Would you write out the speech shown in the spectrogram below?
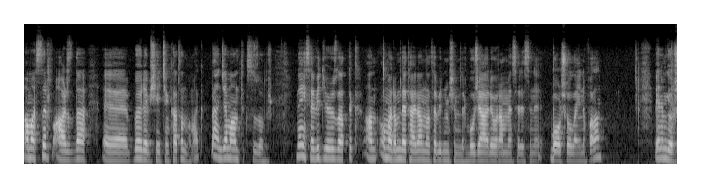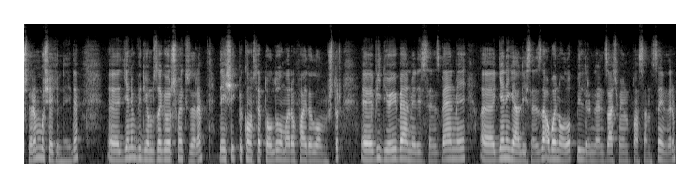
Ama sırf arzda e, böyle bir şey için katılmamak bence mantıksız olur. Neyse videoyu uzattık. An- Umarım detaylı anlatabilmişimdir. Bu cari oran meselesini, borç olayını falan. Benim görüşlerim bu şekildeydi. Ee, yeni bir videomuzda görüşmek üzere. Değişik bir konsept oldu. Umarım faydalı olmuştur. Ee, videoyu beğenmediyseniz beğenmeyi, e, yeni geldiyseniz de abone olup bildirimlerinizi açmayı unutmazsanız sevinirim.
